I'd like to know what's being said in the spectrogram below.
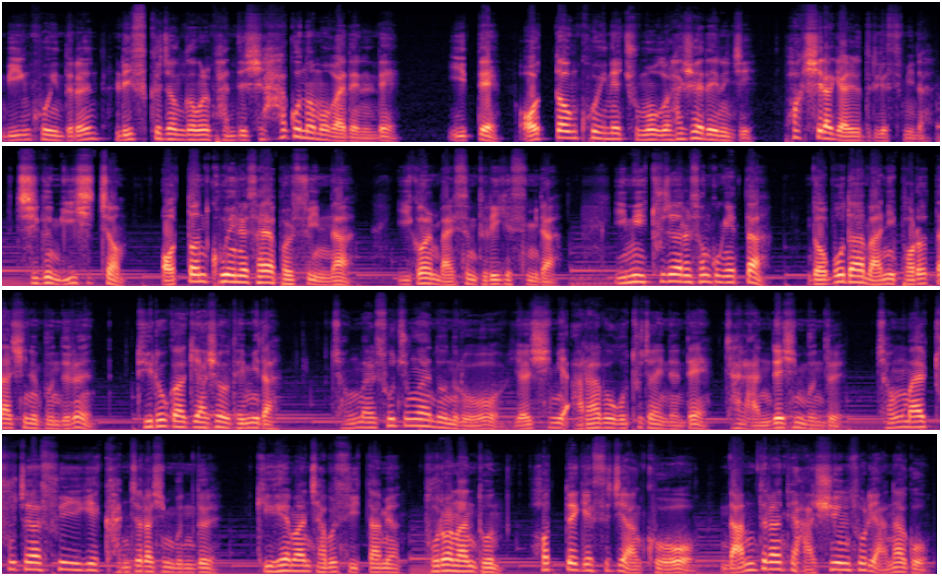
민 코인들은 리스크 점검을 반드시 하고 넘어가야 되는데 이때 어떤 코인에 주목을 하셔야 되는지 확실하게 알려드리겠습니다. 지금 이 시점 어떤 코인을 사야 벌 수 있나 이걸 말씀드리겠습니다. 이미 투자를 성공했다, 너보다 많이 벌었다 하시는 분들은 뒤로 가기 하셔도 됩니다. 정말 소중한 돈으로 열심히 알아보고 투자했는데 잘 안 되신 분들, 정말 투자 수익이 간절하신 분들, 기회만 잡을 수 있다면 불어난 돈 헛되게 쓰지 않고 남들한테 아쉬운 소리 안 하고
